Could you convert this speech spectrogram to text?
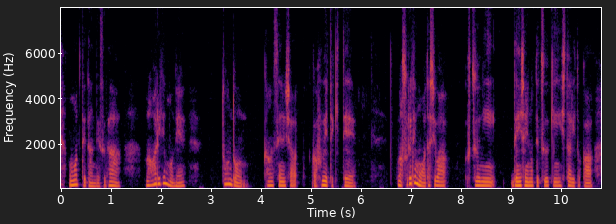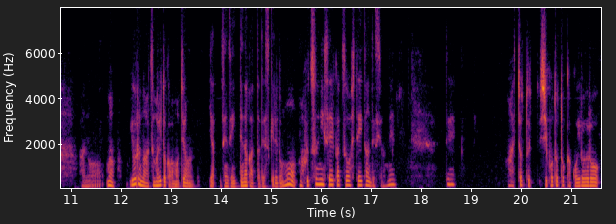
思ってたんですが、周りでもね、どんどん感染者が増えてきて、まあ、それでも私は普通に電車に乗って通勤したりとか、あの、まあ、夜の集まりとかはもちろん、いや、全然行ってなかったですけれども、まあ、普通に生活をしていたんですよね。で、まあ、ちょっと仕事とかいろいろ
